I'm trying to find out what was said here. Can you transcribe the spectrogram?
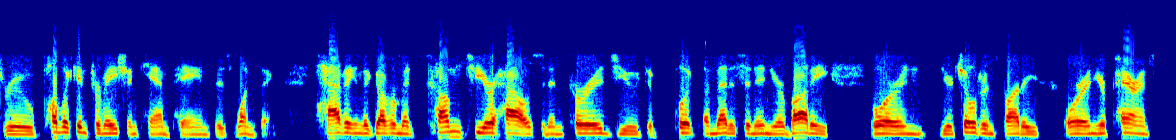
through public information campaigns is one thing. Having the government come to your house and encourage you to put a medicine in your body or in your children's bodies or in your parents,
